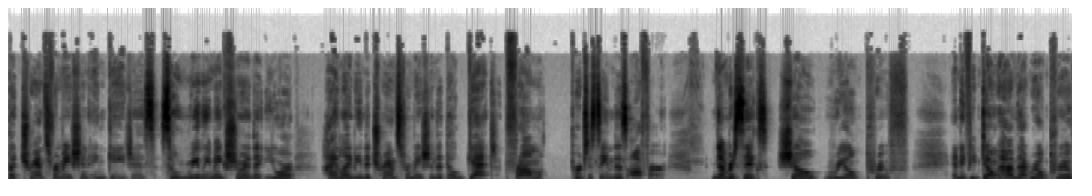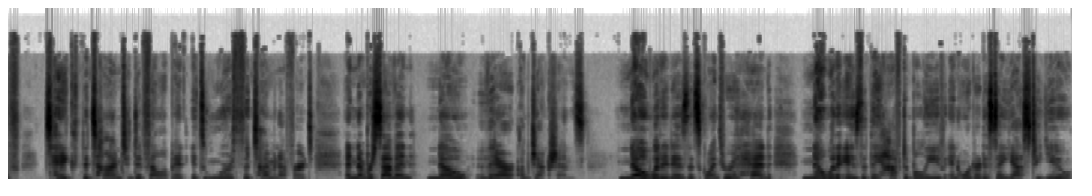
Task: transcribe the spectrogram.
but transformation engages. So, really make sure that you're highlighting the transformation that they'll get from purchasing this offer. Number six, show real proof. And if you don't have that real proof, take the time to develop it. It's worth the time and effort. And number seven, know their objections. Know what it is that's going through a head. Know what it is that they have to believe in order to say yes to you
